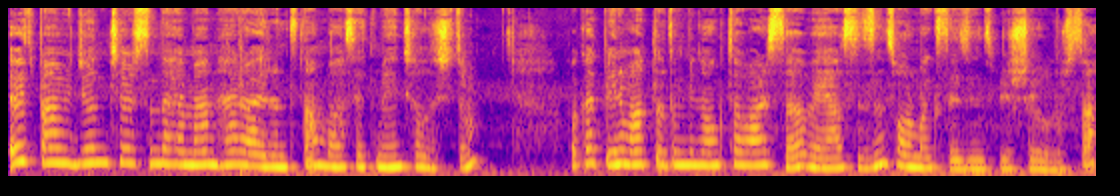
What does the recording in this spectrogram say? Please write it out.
Evet ben videonun içerisinde hemen her ayrıntıdan bahsetmeye çalıştım. Fakat benim atladığım bir nokta varsa veya sizin sormak istediğiniz bir şey olursa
